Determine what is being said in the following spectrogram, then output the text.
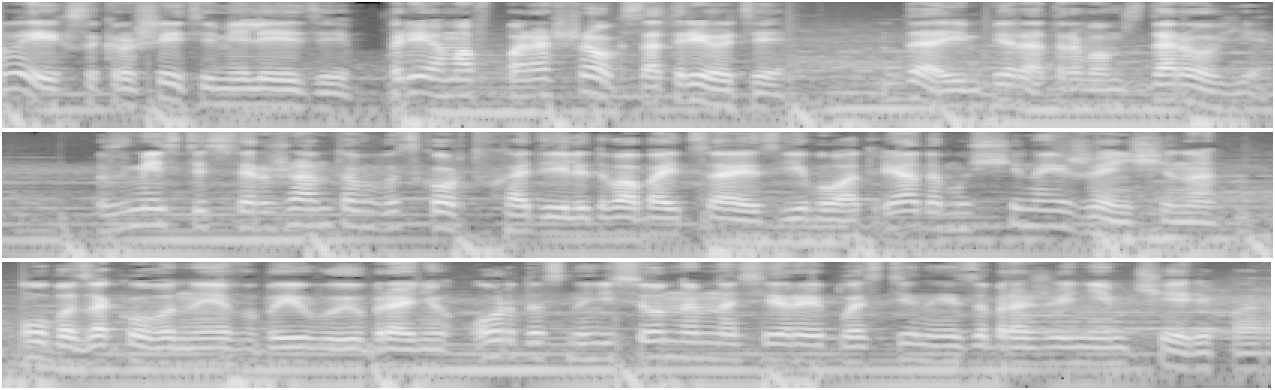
Вы их сокрушите, миледи, прямо в порошок сотрете. Да, император вам здоровья. Вместе с сержантом в эскорт входили два бойца из его отряда, мужчина и женщина, оба закованные в боевую броню Орда с нанесенным на серые пластины изображением черепа.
